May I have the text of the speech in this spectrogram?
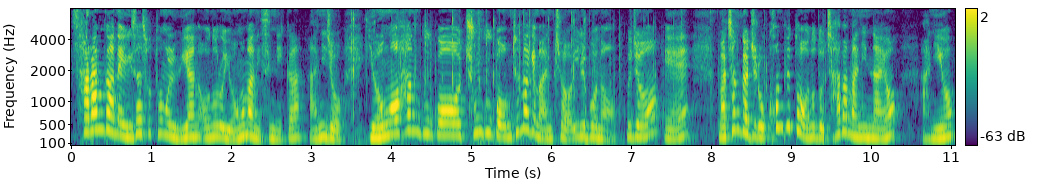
사람 간의 의사소통을 위한 언어로 영어만 있습니까? 아니죠. 영어, 한국어, 중국어 엄청나게 많죠. 일본어. 그죠? 예. 마찬가지로 컴퓨터 언어도 자바만 있나요? 아니요.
